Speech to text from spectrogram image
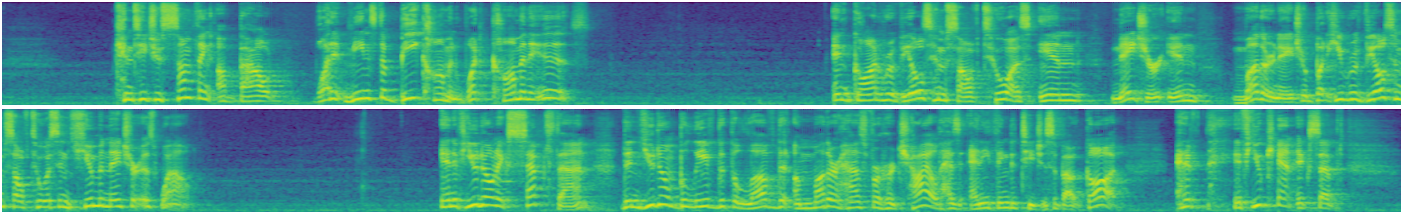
can teach you something about what it means to be common, what common is. And God reveals himself to us in nature, in Mother Nature, but he reveals himself to us in human nature as well. And if you don't accept that, then you don't believe that the love that a mother has for her child has anything to teach us about God. And if, if you can't accept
